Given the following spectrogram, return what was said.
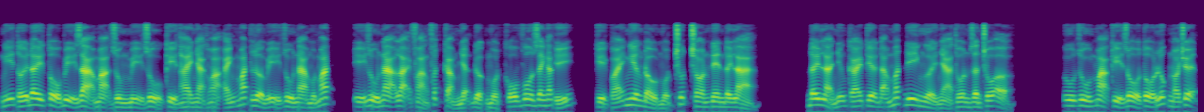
Nghĩ tới đây tổ bị dạ mạ dùng mỹ dù kỳ thai nhạc họa ánh mắt lừa mỹ dù nạ một mắt, ý dù nạ lại phảng phất cảm nhận được một cố vô danh ác ý, kỳ quái nghiêng đầu một chút cho nên đây là đây là những cái tia đã mất đi người nhà thôn dân chỗ ở. U dù mạ kỳ rỗ tổ lúc nói chuyện,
